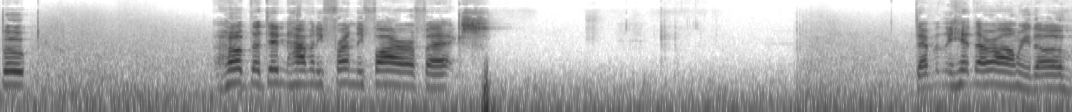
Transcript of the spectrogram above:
Boop. I hope that didn't have any friendly fire effects. Definitely hit their army though.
